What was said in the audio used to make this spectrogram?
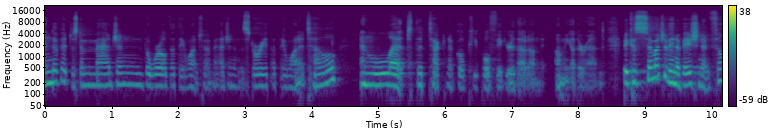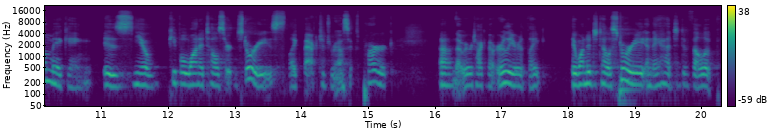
end of it, just imagine the world that they want to imagine and the story that they want to tell and let the technical people figure that on the, on the other end. Because so much of innovation in filmmaking is you know people want to tell certain stories like back to jurassic park um, that we were talking about earlier like they wanted to tell a story and they had to develop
